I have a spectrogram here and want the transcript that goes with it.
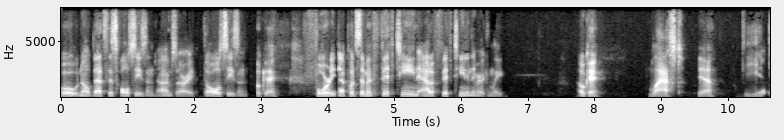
Oh, no, that's this whole season. I'm sorry. The whole season. okay, 40. That puts them in 15 out of 15 in the American League. okay, last, yeah, Yep.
